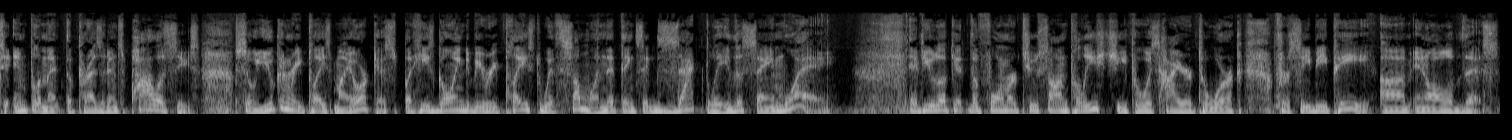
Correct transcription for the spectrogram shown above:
to implement the President's policies. So you can replace Mayorkas, but he's going to be replaced with someone that thinks exactly the same way. If you look at the former Tucson police chief who was hired to work for CBP um, in all of this,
